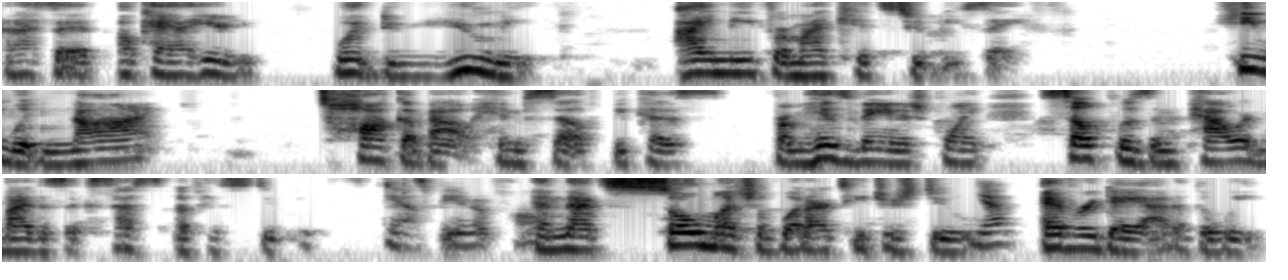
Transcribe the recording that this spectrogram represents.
And I said, "Okay, I hear you. What do you need? I need for my kids to be safe." He would not talk about himself because, from his vantage point, self was empowered by the success of his students. It's beautiful. And that's so much of what our teachers do every day out of the week.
